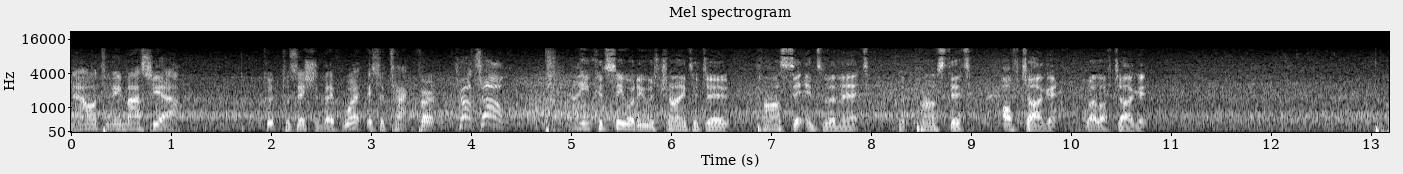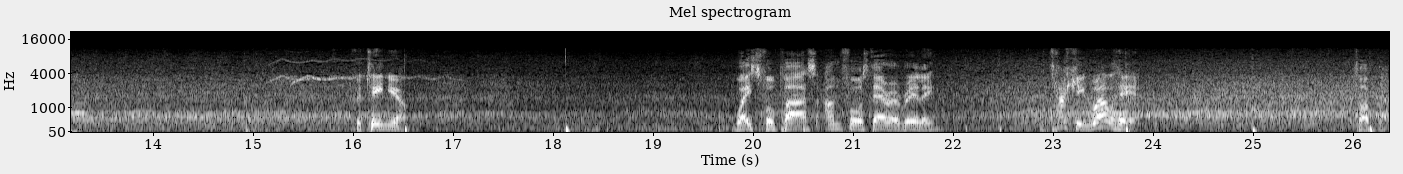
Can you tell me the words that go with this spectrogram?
Now Anthony Martial. Good position. They've worked this attack for... Shot on! And you could see what he was trying to do. Passed it into the net, but passed it off target. Well off target. Coutinho. Wasteful pass, unforced error, really. Attacking well here. Pogba.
